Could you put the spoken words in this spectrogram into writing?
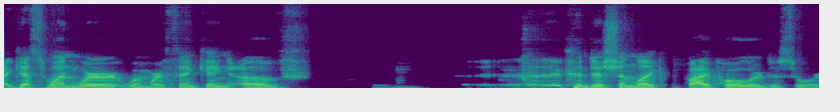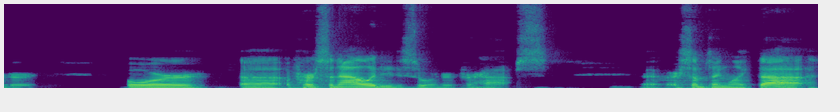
I, guess when we're when we're thinking of a condition like bipolar disorder or uh, a personality disorder perhaps or something like that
